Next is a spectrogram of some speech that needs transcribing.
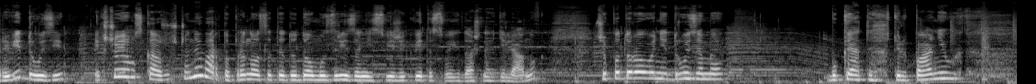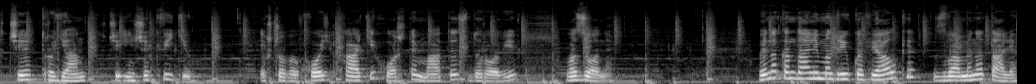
Привіт, друзі! Якщо я вам скажу, що не варто приносити додому зрізані свіжі квіти своїх дачних ділянок, чи подаровані друзями букети тюльпанів, чи троянд, чи інших квітів, якщо ви в хаті хочете мати здорові вазони. Ви на каналі Мандрівка Фіалки, з вами Наталя.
